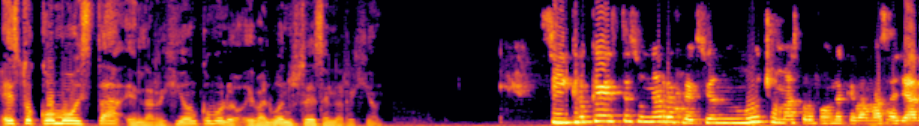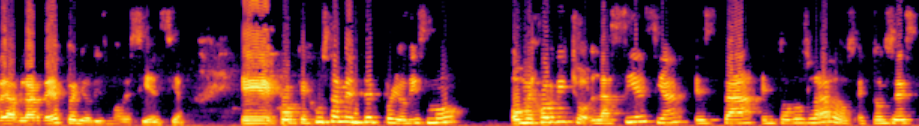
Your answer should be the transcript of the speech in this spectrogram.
¿Esto cómo está en la región? ¿Cómo lo evalúan ustedes en la región? Sí, creo que esta es una reflexión mucho más profunda que va más allá de hablar de periodismo de ciencia, eh, porque justamente el periodismo, o mejor dicho, la ciencia está en todos lados. Entonces,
